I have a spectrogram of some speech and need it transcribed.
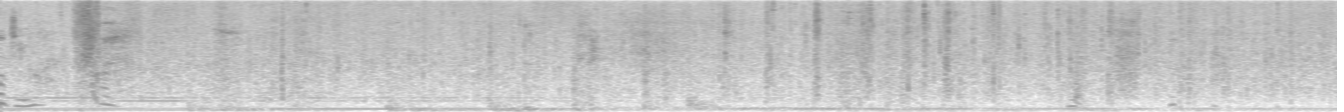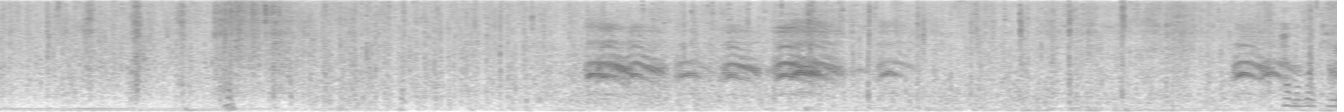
Told you. Have a look here.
